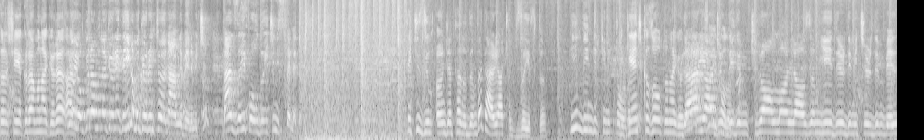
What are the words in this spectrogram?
gr- şeye, gramına göre... Yok yok gramına göre değil ama görüntü önemli benim için. Ben zayıf olduğu için istemedim. 8 yıl önce tanıdığımda Derya çok zayıftı. Bildiğim bir kemik torbası. Genç kız olduğuna göre zayıf Derya'cığım olur. dedim kilo alman lazım. Yedirdim, içirdim, be-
